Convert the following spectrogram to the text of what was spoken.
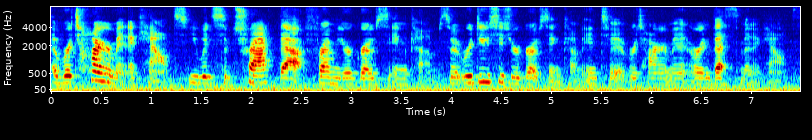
a retirement account, you would subtract that from your gross income. So it reduces your gross income into retirement or investment accounts.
